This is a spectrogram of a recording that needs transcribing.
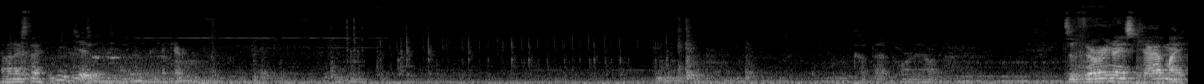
Have a nice day. You too. It's a very nice cab. My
